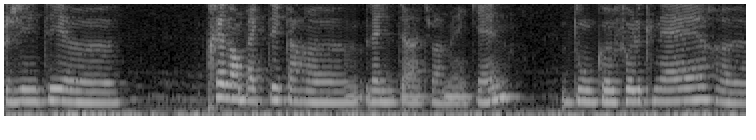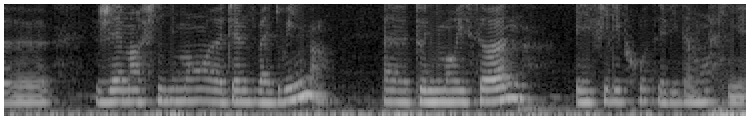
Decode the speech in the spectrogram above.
j'ai été euh, très impactée par la littérature américaine. Donc Faulkner, j'aime infiniment euh, James Baldwin, euh, Toni Morrison et Philip Roth évidemment qui,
